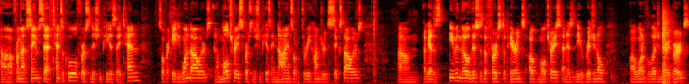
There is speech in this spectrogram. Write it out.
Uh, from that same set, Tentacool first edition PSA 10 sold for $81, and a Moltres first edition PSA 9 sold for $306. Um, again, this, even though this is the first appearance of Moltres and is the original uh, one of the legendary birds,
